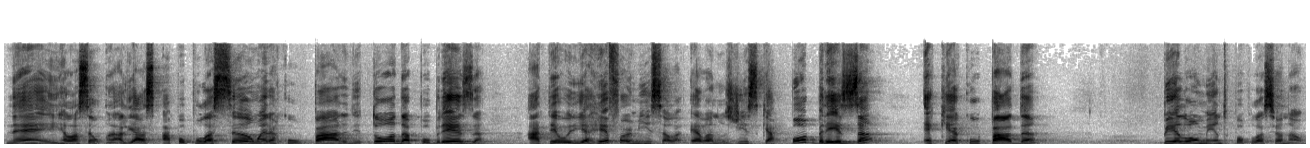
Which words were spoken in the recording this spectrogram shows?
né? Em relação, aliás, a população era culpada de toda a pobreza a teoria reformista, ela, ela nos diz que a pobreza é que é culpada pelo aumento populacional.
